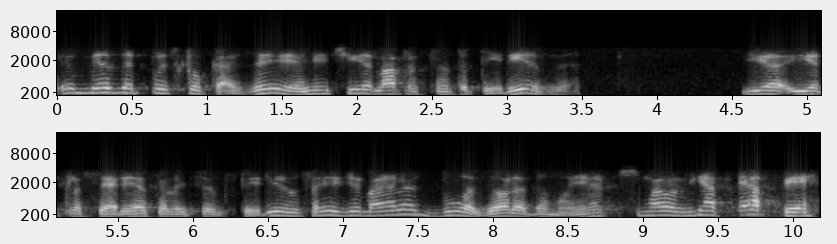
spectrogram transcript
Eu mesmo, depois que eu casei, a gente ia lá para Santa Teresa ia, ia para Seresta, lá em Santo Teresa, saía de lá, era duas horas da manhã, costumava vir até a pé.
